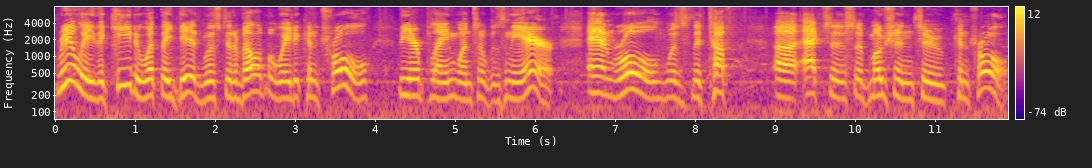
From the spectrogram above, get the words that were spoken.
really the key to what they did was to develop a way to control the airplane once it was in the air. And roll was the tough uh, axis of motion to control.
